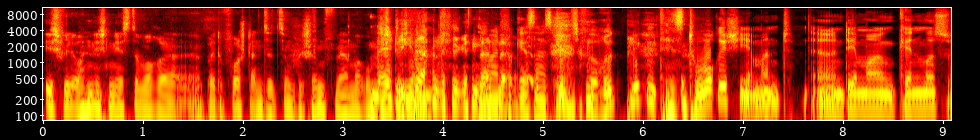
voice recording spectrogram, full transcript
ich will auch nicht nächste Woche äh, bei der Vorstandssitzung beschimpft werden, warum Weil du jemand, jemand vergessen hast. Gibt es rückblickend historisch jemand, äh, den man kennen muss?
